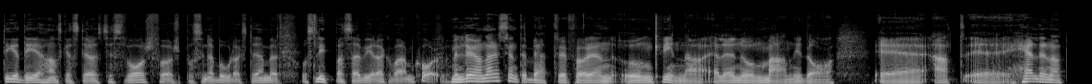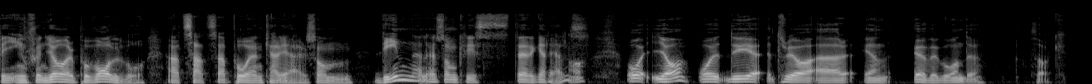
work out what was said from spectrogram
Det är det han ska ställas till svars för på sina bolagsstämmor och slippa servera varm korv. Men lönar det sig inte bättre för en ung kvinna eller en ung man idag eh, att eh, hellre än att bli ingenjör på Volvo att satsa på en karriär som din eller som Christer Garells? Ja. Och, ja, och det tror jag är en övergående sak.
